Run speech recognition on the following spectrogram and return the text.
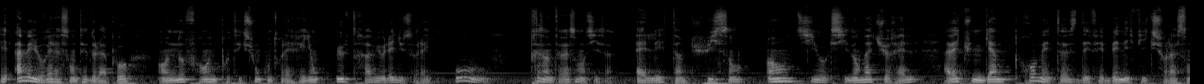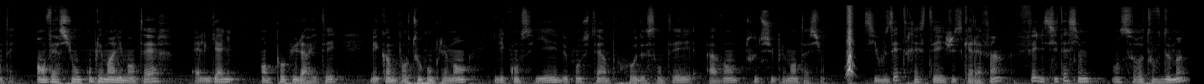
Et améliorer la santé de la peau en offrant une protection contre les rayons ultraviolets du soleil. Ouh, très intéressant aussi ça. Elle est un puissant antioxydant naturel avec une gamme prometteuse d'effets bénéfiques sur la santé. En version complément alimentaire, elle gagne en popularité, mais comme pour tout complément, il est conseillé de consulter un pro de santé avant toute supplémentation. Si vous êtes resté jusqu'à la fin, félicitations On se retrouve demain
